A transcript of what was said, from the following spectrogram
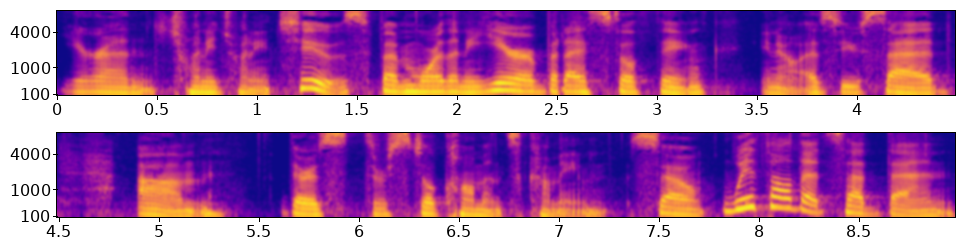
year end 2022. It's been more than a year, but I still think, you know, as you said, um, there's there's still comments coming. So with all that said then,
